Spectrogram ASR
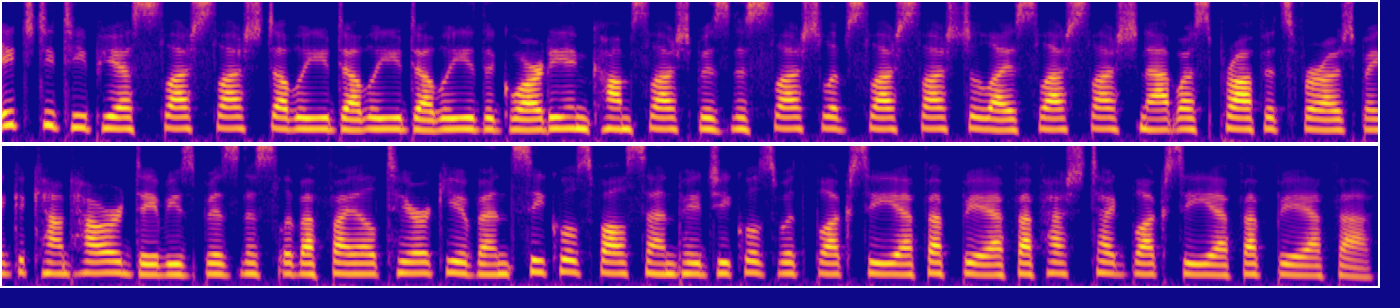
https slash slash www.theguardian.com slash business slash live slash slash July slash slash NatWest profits Farage bank account Howard Davies business live FIL Tiraki events equals fall sand page equals with block CEFFBFF hashtag block CEFFBFF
